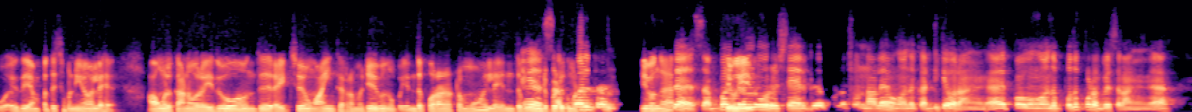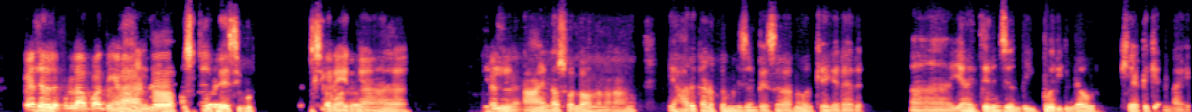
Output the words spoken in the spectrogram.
ஒ- இது எம்பத்தைஸ் பண்ணியோ இல்லை அவங்களுக்கான ஒரு இதுவோ வந்து ரைட்ஸோ வாங்கி தர்ற மாதிரியோ இவங்க எந்த போராட்டமோ இல்லை எந்த முன்னெடுப்பு எடுக்க மாட்டாங்க. இவங்க இல்ல இவங்க ஒரு விஷயம் இருக்கு அப்படின்னு சொன்னாலே அவங்க வந்து கண்டிக்க வராங்கங்க. இப்போ அவங்க வந்து பொதுப்படம் பேசுறாங்கங்க. பேசுறது ஃபுல்லா இப்ப பாத்தீங்கன்னா வந்து நான் ஃபர்ஸ்ட் ஒரு பேசி முடிச்சுக்கிறேன் இருங்க. இல்ல நான் என்ன சொல்ல வந்தேன்னா யாருக்கான ஃபெமினிசம் பேசுறாருன்னு அவர் கேக்குறாரு. ஆஹ் எனக்கு தெரிஞ்சு வந்து இப்போ வரைக்குமே அவர் கேட்ட கே நான்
